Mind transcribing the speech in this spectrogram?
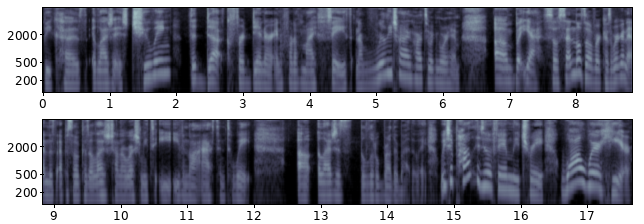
because Elijah is chewing the duck for dinner in front of my face, and I'm really trying hard to ignore him. Um, but yeah, so send those over because we're going to end this episode because Elijah's trying to rush me to eat, even though I asked him to wait. Uh, Elijah's the little brother, by the way. We should probably do a family tree while we're here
